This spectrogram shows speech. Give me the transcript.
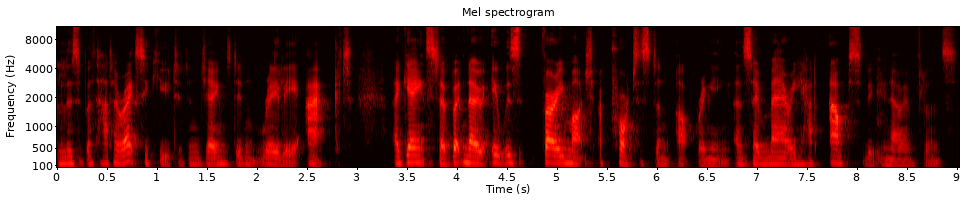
Elizabeth had her executed, and James didn't really act against her. But no, it was very much a Protestant upbringing. And so Mary had absolutely no influence.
